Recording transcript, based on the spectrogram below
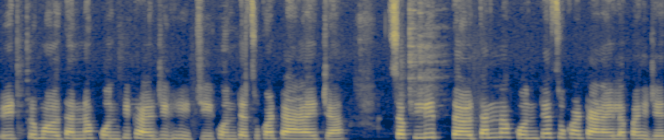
पीठ मळताना कोणती काळजी घ्यायची कोणत्या चुका टाळायच्या चकली तळताना कोणत्या चुका टाळायला पाहिजेत?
